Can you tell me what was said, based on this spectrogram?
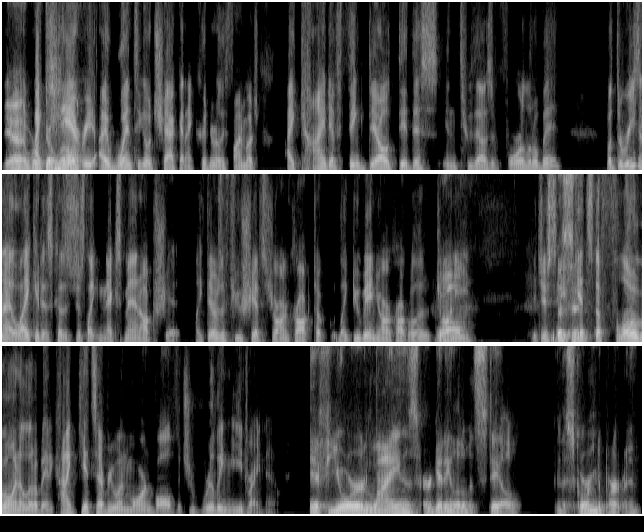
Yeah, it I worked out can't well. read. I went to go check and I couldn't really find much. I kind of think Daryl did this in 2004 a little bit. But the reason I like it is because it's just like next man up shit. Like there's a few shifts Jarnkrok took, like Dubé and Jarnkrok with Johnny. Well, it just listen. it gets the flow going a little bit. It kind of gets everyone more involved, that you really need right now. if your lines are getting a little bit stale in the scoring department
